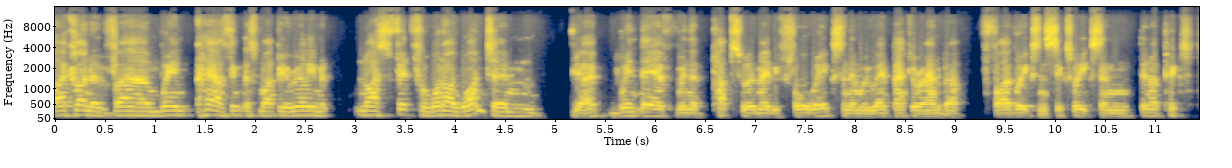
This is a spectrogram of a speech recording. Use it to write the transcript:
I kind of um, went, "Hey, I think this might be a really nice fit for what I want," and you know, went there when the pups were maybe four weeks, and then we went back around about five weeks and six weeks, and then I picked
